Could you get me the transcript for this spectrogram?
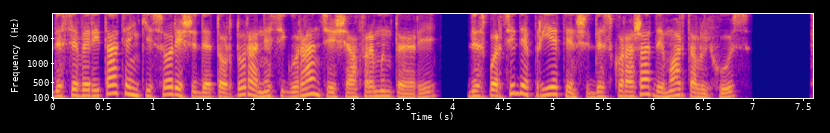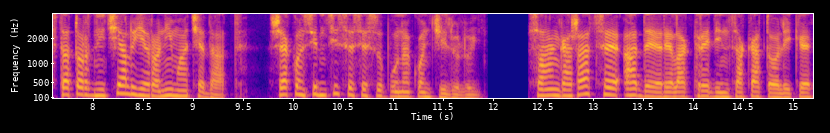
de severitatea închisorii și de tortura nesiguranței și a frământării, despărțit de prieteni și descurajat de moartea lui Hus, statornicia lui Ieronim a cedat și a consimțit să se supună conciliului. S-a angajat să adere la credința catolică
